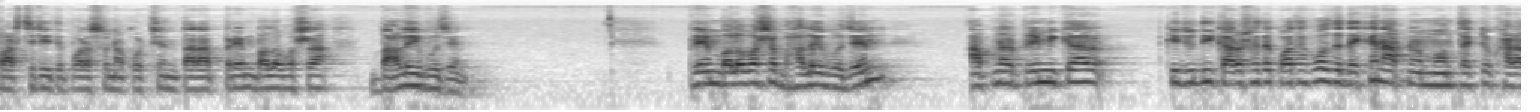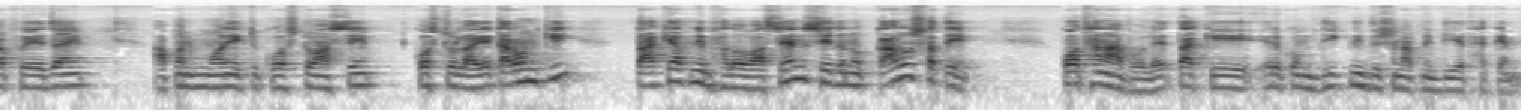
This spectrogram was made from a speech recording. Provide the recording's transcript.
ভার্সিটিতে পড়াশোনা করছেন, তারা প্রেম, ভালোবাসা ভালোই বোঝেন। প্রেম, ভালোবাসা ভালোই বোঝেন। আপনার প্রেমিকার কে যদি কারোর সাথে কথা বলতে দেখেন, আপনার মনটা একটু খারাপ হয়ে যায়, আপনার মনে একটু কষ্ট আসে, কষ্ট লাগে। কারণ কি? তাকে আপনি ভালোবাসেন সেজন্য কারোর সাথে কথা না বলে, তাকে এরকম দিক নির্দেশনা আপনি দিয়ে থাকেন।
